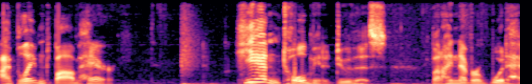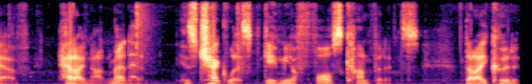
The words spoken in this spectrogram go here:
I blamed Bob Hare. He hadn't told me to do this, but I never would have had I not met him. His checklist gave me a false confidence that I could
